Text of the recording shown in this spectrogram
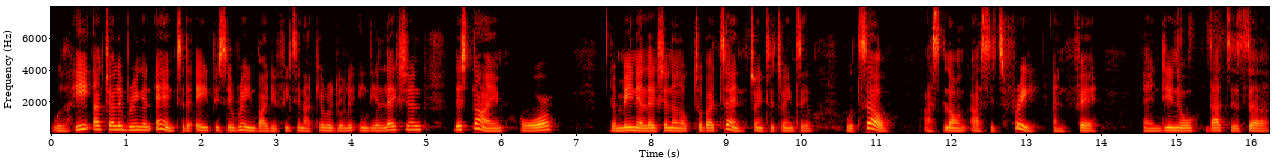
Will he actually bring an end to the APC reign by defeating Akeredolu in the election this time or the main election on October 10, 2020 will tell as long as it's free and fair. And you know, that is uh,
